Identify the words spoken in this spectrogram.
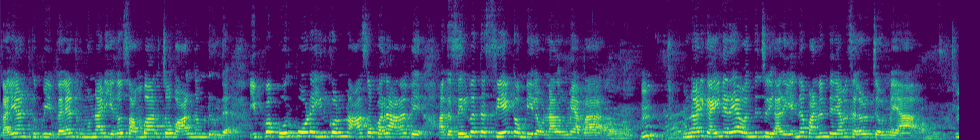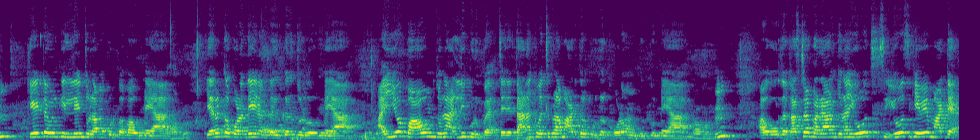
கல்யாணத்துக்கு பி- கல்யாணத்துக்கு முன்னாடி ஏதோ சம்பாரிச்சோம் வாழ்ந்தோம்னு இருந்த. இப்போ பொறுப்போடு இருக்கணும்னு ஆசைப்பட்றேன் ஆனால் அந்த செல்வத்தை சேர்க்க முடியல உன்னால் உண்மையாப்பா? ம்? முன்னாடி கை நிறையா வந்துச்சு. அது என்ன பண்ணுன்னு தெரியாமல் செலவழிச்ச உண்மையா? ம்? கேட்டவளுக்கு இல்லைன்னு சொல்லாமல் கொடுப்பாப்பா உண்மையா? இறக்க குழந்தை எனக்கு இருக்குதுன்னு சொல்லுவேன் உண்மையா? ஐயோ பாவம்னு சொன்னால் அள்ளி கொடுப்பேன் சரி தனக்கு வச்சுக்கலாம அடுத்தவள் கொடுக்குற குணம் உனக்கு இருக்கு உண்மையா? ம்? அவள் ஒருத்தர் கஷ்டப்படுறான்னு சொன்னால் யோசி யோசிக்கவே மாட்டேன்.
